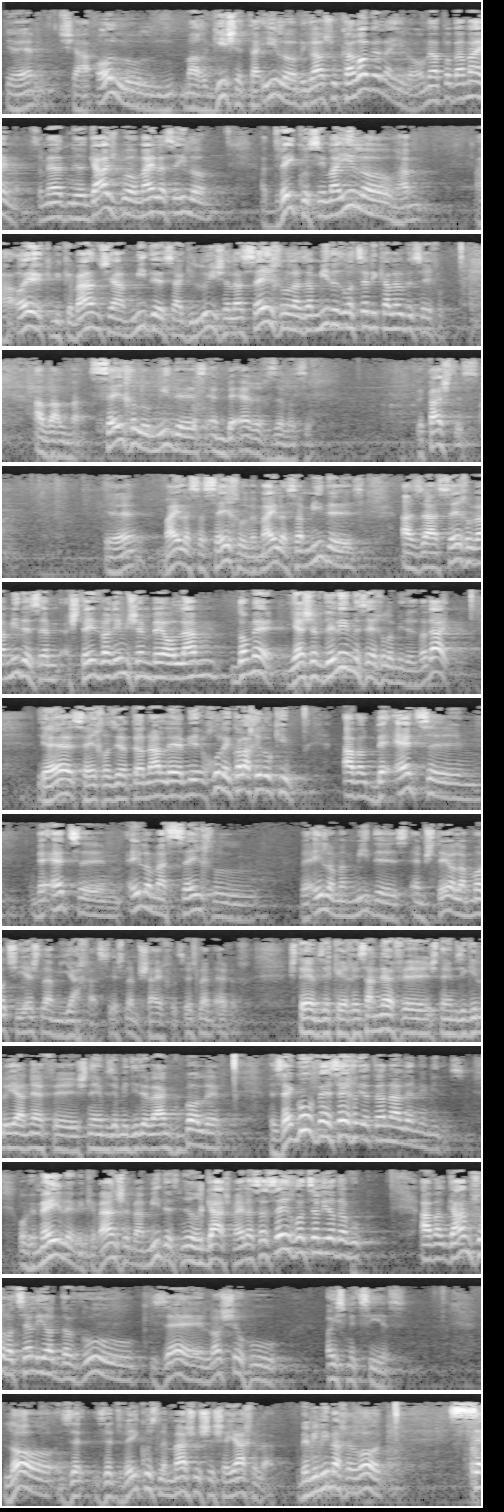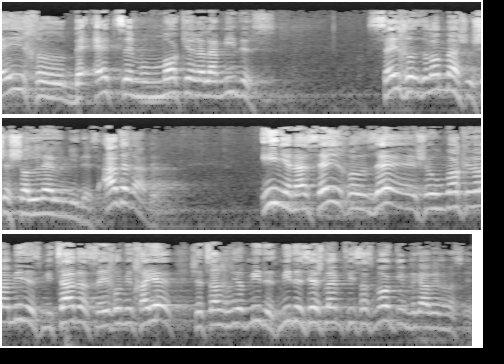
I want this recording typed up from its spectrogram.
כן, שהאולול מרגיש את האילו בגלל שהוא קרוב אל האילו, אומר פה במים. זאת אומרת, נרגש בו מיילס האילו. הדבקוס עם האילו, האוהק, מכיוון שהמידס, הגילוי של השכל, אז המידס רוצה להיכלל בשכל. אבל מה, שכל ומידות הם בערך זה לא זה. בפשטות. אה? מעלת השכל ומעלת המידות, אז השכל והמידות הם שתי דברים שהם בעולם דומה. יש הבדלים בשכל ומידות, ודאי. שכל זה יותר נעלה וכולי, כל החילוקים. אבל בעצם, בעצם, עולם השכל ועולם המידות הם שתי עולמות שיש להם יחס, יש להם שייכות, יש להם ערך. שתיהם זה ככס הנפש, שניהם זה גילוי הנפש, שניהם זה מדידה והגבולה. וזה גוף ושכל יותר נעלה ממידס. ובמילא, מכיוון שבמידס נרגש, מה אלא שכל רוצה להיות דבוק. אבל גם כשהוא רוצה להיות דבוק, זה לא שהוא אויס מציאס. לא, זה, זה דבקוס למשהו ששייך אליו. במילים אחרות, שכל בעצם הוא מוקר אל המידס. שכל זה לא משהו ששולל מידס, אדרבה. עניין השכל זה שהוא מוקר אל המידס, מצד השכל מתחייב שצריך להיות מידס. מידס יש להם תפיסה סמוקים לגבי אלם השכל.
